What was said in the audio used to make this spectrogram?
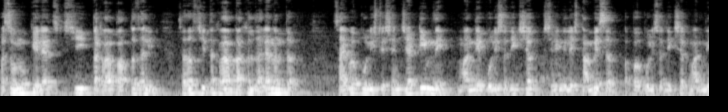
फसवणूक केल्याची तक्रार प्राप्त झाली. सदरची तक्रार दाखल झाल्यानंतर सायबर पोलीस स्टेशनच्या टीमने मान्य पोलीस अधीक्षक श्री निलेश तांबेसर अपर पोलीस अधीक्षक मान्य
